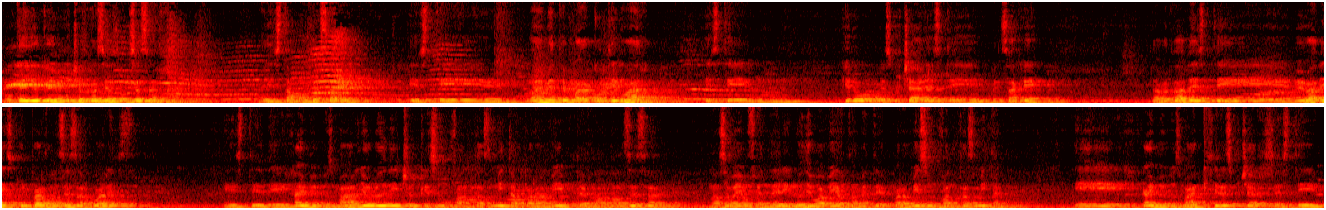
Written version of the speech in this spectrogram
Ok, ok, muchas gracias, don César. Ahí estamos, ya saben. Este, nuevamente para continuar, este, quiero escuchar este mensaje. La verdad, este, me va a disculpar don César Juárez, este, de Jaime Guzmán. Yo lo he dicho que es un fantasmita para mí, perdón, don César, no se vaya a ofender y lo digo abiertamente. Para mí es un fantasmita. Eh, Jaime Guzmán, quisiera escuchar este,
